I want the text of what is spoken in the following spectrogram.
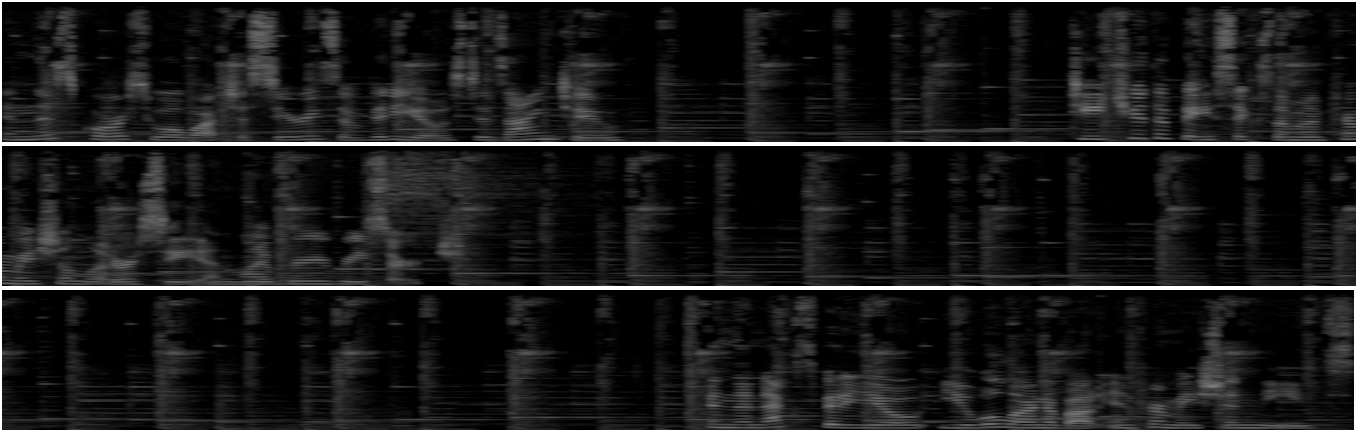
In this course, you will watch a series of videos designed to teach you the basics of information literacy and library research. In the next video, you will learn about information needs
